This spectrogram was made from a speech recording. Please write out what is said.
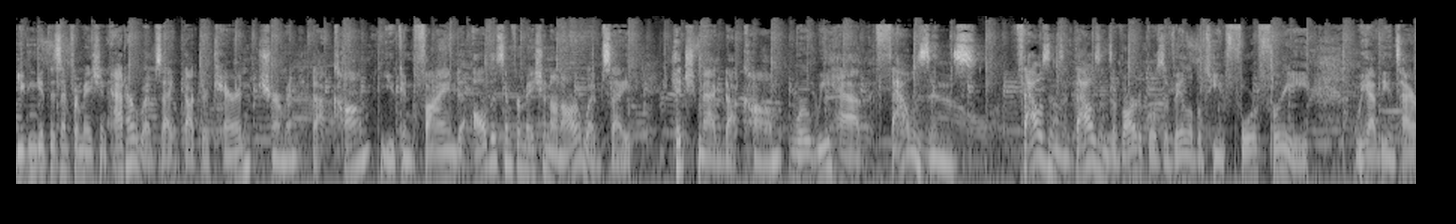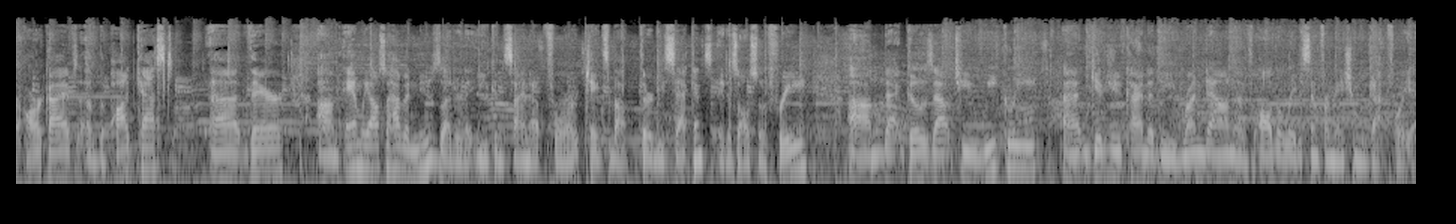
You can get this information at her website, drkarensherman.com. You can find all this information on our website, hitchedmag.com, where we have thousands thousands and thousands of articles available to you for free. We have the entire archives of the podcast uh, there. Um, and we also have a newsletter that you can sign up for. It takes about 30 seconds. It is also free. Um, that goes out to you weekly and gives you kind of the rundown of all the latest information we got for you.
